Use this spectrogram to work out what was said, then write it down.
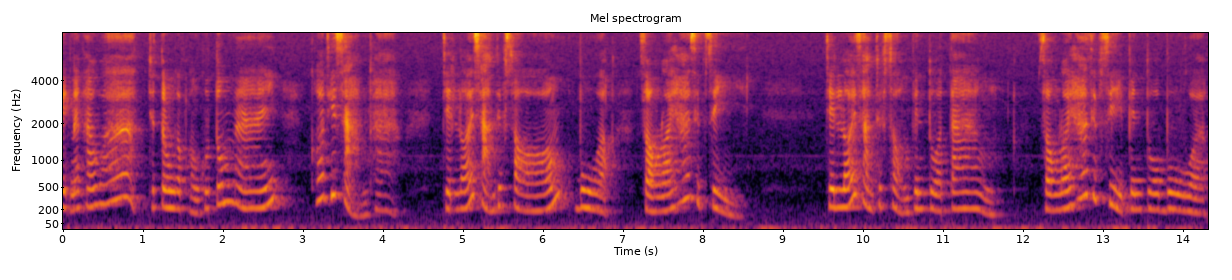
ด็กๆนะคะว่าจะตรงกับของครูตุ้มไหม ข้อที่ 3 ค่ะ 732 บวก 254 732 เป็นตัวตั้ง 254 เป็นตัวบวก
